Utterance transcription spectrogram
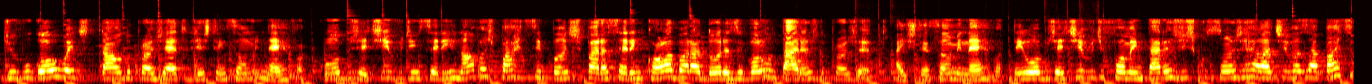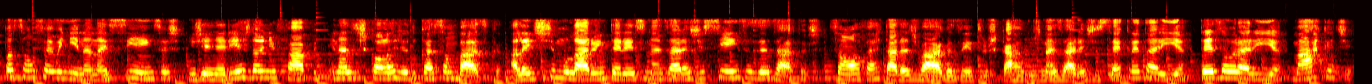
divulgou o edital do projeto de extensão Minerva, com o objetivo de inserir novas participantes para serem colaboradoras e voluntárias do projeto. A extensão Minerva tem o objetivo de fomentar as discussões relativas à participação feminina nas ciências, engenharias da Unifap e nas escolas de educação básica, além de estimular o interesse nas áreas de ciências exatas. São ofertadas vagas entre os cargos nas áreas de secretaria, tesouraria, marketing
